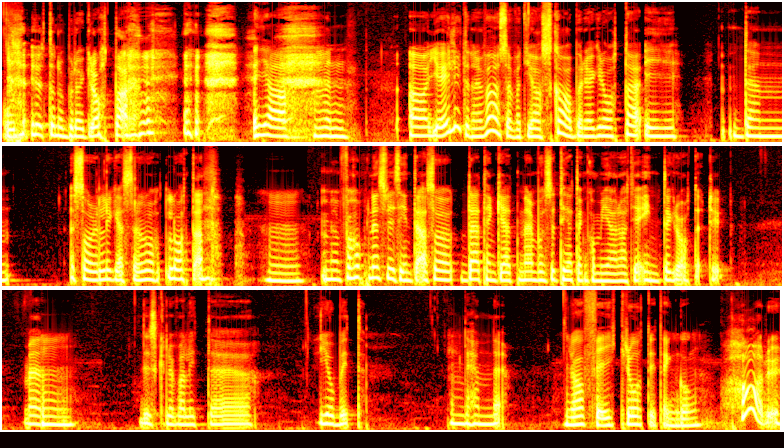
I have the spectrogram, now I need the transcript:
Utan att börja gråta. Ja, men Ja, jag är lite nervös över att jag ska börja gråta i den sorgligaste lå- låten. Mm, Men förhoppningsvis inte. Alltså, där tänker jag att nervositeten kommer göra att jag inte gråter. typ. Men mm. det skulle vara lite jobbigt om det hände. jag har fejkgråtit en gång. Har du?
